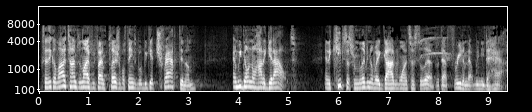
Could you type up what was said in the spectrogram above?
Because I think a lot of times in life we find pleasurable things, but we get trapped in them and we don't know how to get out. And it keeps us from living the way God wants us to live with that freedom that we need to have.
